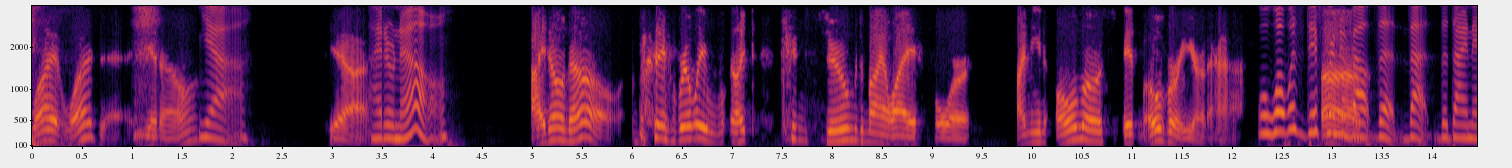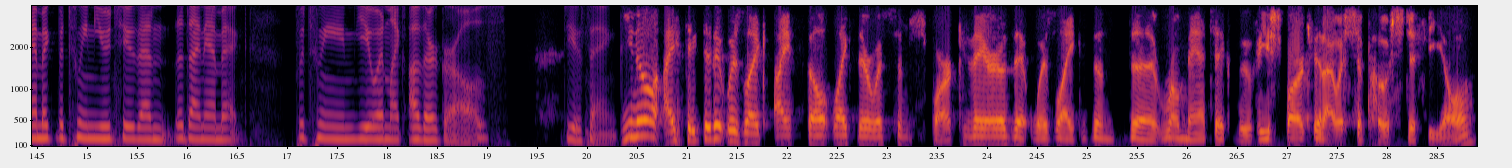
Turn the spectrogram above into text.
what was it? You know? Yeah. Yeah. I don't know. I don't know, but it really like consumed my life for. I mean, almost it over a year and a half. Well, what was different Um, about the that the dynamic between you two than the dynamic between you and like other girls? Do you think? You know, I think that it was like I felt like there was some spark there that was like the the romantic movie spark that I was supposed to feel.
